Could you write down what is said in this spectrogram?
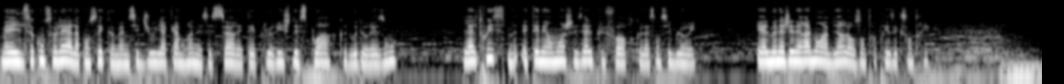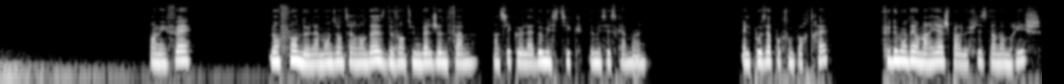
Mais il se consolait à la pensée que même si Julia Cameron et ses sœurs étaient plus riches d'espoir que douées de raison, l'altruisme était néanmoins chez elles plus fort que la sensiblerie, et elles menaient généralement à bien leurs entreprises excentriques. En effet, l'enfant de la mendiante irlandaise devint une belle jeune femme, ainsi que la domestique de Mrs. Cameron. Elle posa pour son portrait, fut demandée en mariage par le fils d'un homme riche,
